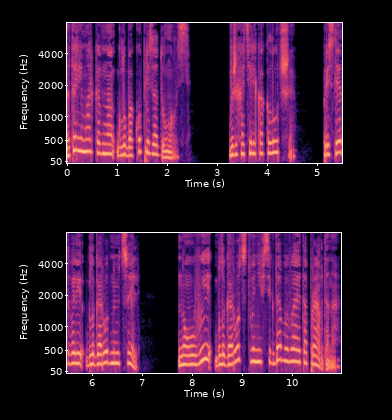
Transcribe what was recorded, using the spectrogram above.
Наталья Марковна глубоко призадумалась. Вы же хотели как лучше, преследовали благородную цель. Но, увы, благородство не всегда бывает оправдано.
